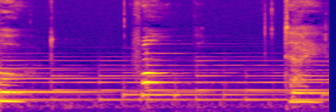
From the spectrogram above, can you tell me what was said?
Hold from tight.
